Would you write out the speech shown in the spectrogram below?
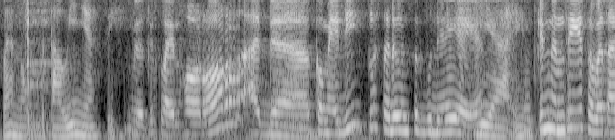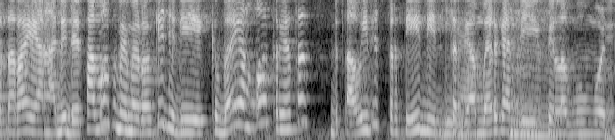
lenong Betawinya sih. Berarti selain horor ada komedi plus ada unsur budaya ya. Iya, unsur Mungkin nanti sobat antara yang ada dari Sabang sampai Merauke jadi kebayang oh ternyata Betawi ini seperti ini Iya. tergambarkan di film Mumun.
